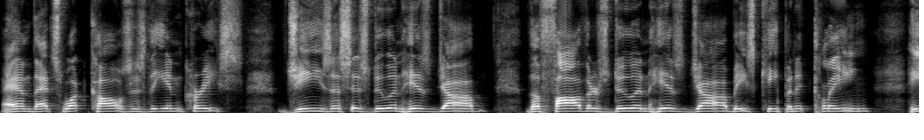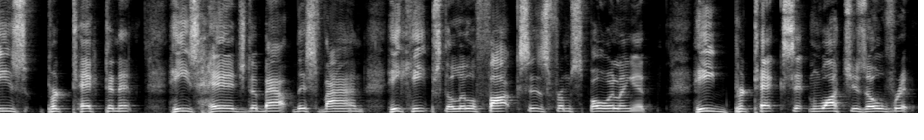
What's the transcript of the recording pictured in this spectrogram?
And that's what causes the increase. Jesus is doing his job. The Father's doing his job. He's keeping it clean. He's protecting it. He's hedged about this vine. He keeps the little foxes from spoiling it. He protects it and watches over it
